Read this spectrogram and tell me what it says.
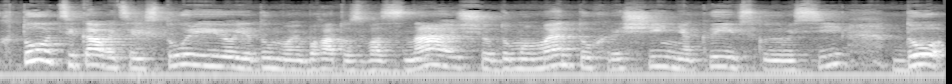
хто цікавиться історією, я думаю, багато з вас знають, що до моменту хрещення Київської Русі до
